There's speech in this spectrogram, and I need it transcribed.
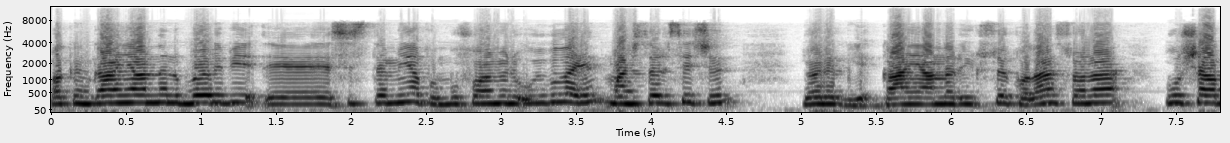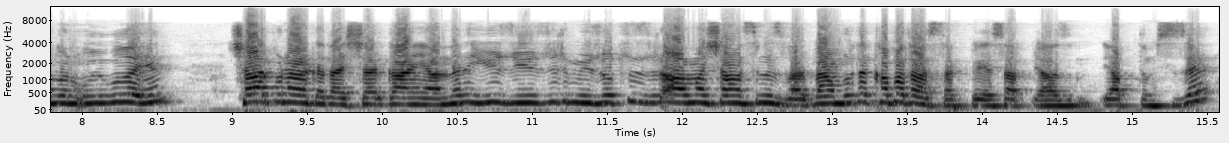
Bakın ganyanları böyle bir e, sistemi yapın. Bu formülü uygulayın. Maçları seçin. Böyle ganyanları yüksek olan sonra bu şablonu uygulayın. Çarpın arkadaşlar ganyanları 100, 120, 130 lira alma şansınız var. Ben burada kafa taslak bir hesap yazdım, yaptım size.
